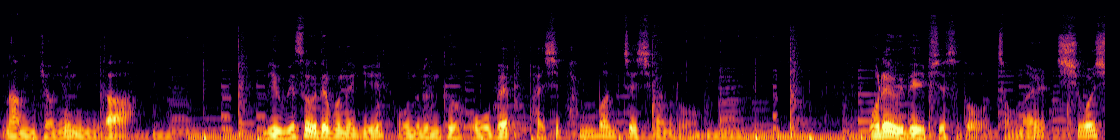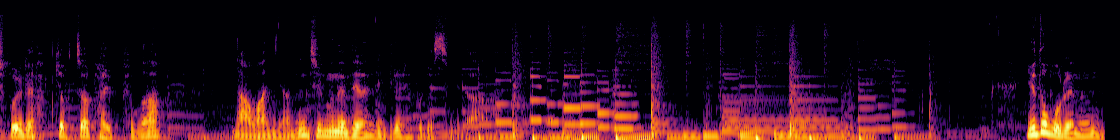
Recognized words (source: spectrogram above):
남경윤입니다. 미국에서 의대 보내기 오늘은 그 581번째 시간으로 올해 의대 입시에서도 정말 10월 15일에 합격자 발표가 나왔냐는 질문에 대한 얘기를 해보겠습니다. 유독 올해는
